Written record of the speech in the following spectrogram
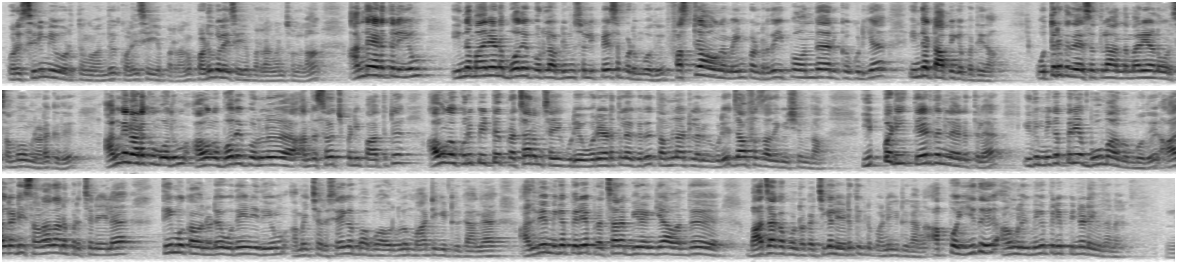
ஒரு சிறுமி ஒருத்தவங்க வந்து கொலை செய்யப்படுறாங்க படுகொலை செய்யப்படுறாங்கன்னு சொல்லலாம். அந்த இடத்துலையும் இந்த மாதிரியான போதைப் பொருள் அப்படின்னு சொல்லி பேசப்படும் போது ஃபஸ்ட்டு அவங்க மெயின் பண்ணுறது இப்போ வந்து இருக்கக்கூடிய இந்த டாப்பிக்கை பற்றி தான் உத்தரப்பிரதேசத்தில் அந்த மாதிரியான ஒரு சம்பவம் நடக்குது. அங்கே நடக்கும்போதும் அவங்க போதைப் பொருள் அந்த சர்ச் பண்ணி பார்த்துட்டு அவங்க குறிப்பிட்டு பிரச்சாரம் செய்யக்கூடிய ஒரு இடத்துல இருக்கிறது தமிழ்நாட்டில் இருக்கக்கூடிய ஜாஃபர் சாதிக் விஷயம் தான் இப்படி தேர்தல் நேரத்தில் இது மிகப்பெரிய பூம் ஆகும்போது ஆல்ரெடி சனாதான பிரச்சனையில் திமுகவினுடைய உதயநிதியும் அமைச்சர் சேகர் பாபு அவர்களும் மாட்டிக்கிட்டு இருக்காங்க. அதுவே மிகப்பெரிய பிரச்சார பீரங்கியாக வந்து பாஜக போன்ற கட்சிகள் எடுத்துக்கிட்டு பண்ணிக்கிட்டு இருக்காங்க. அப்போ இது அவங்களுக்கு மிகப்பெரிய பின்னடைவு தானே?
